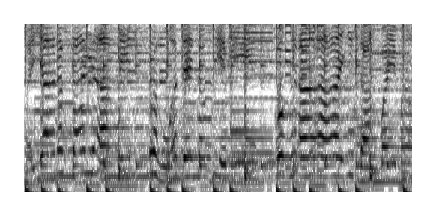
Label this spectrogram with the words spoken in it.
แต่ยารักษาอย่างดีเพราะหัวใจจำที่มี คงหายจากใบไม้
